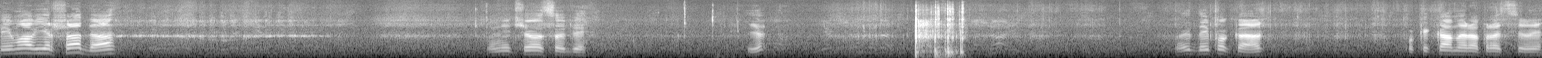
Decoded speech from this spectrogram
Ти піймав єрша, да? Ну нічого собі. Я... Ну йди поки. Поки камера працює.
